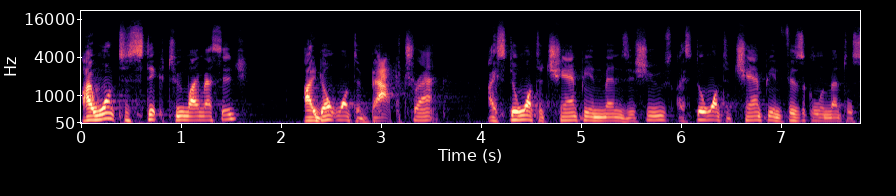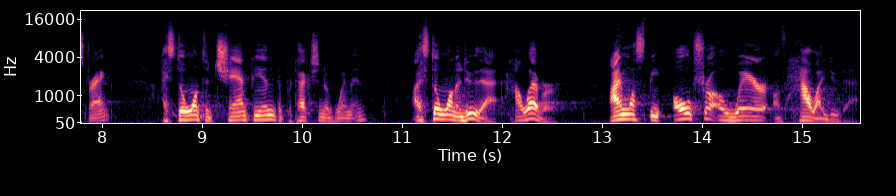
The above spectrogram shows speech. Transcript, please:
I want to stick to my message. I don't want to backtrack. I still want to champion men's issues. I still want to champion physical and mental strength. I still want to champion the protection of women. I still want to do that. However, I must be ultra aware of how I do that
